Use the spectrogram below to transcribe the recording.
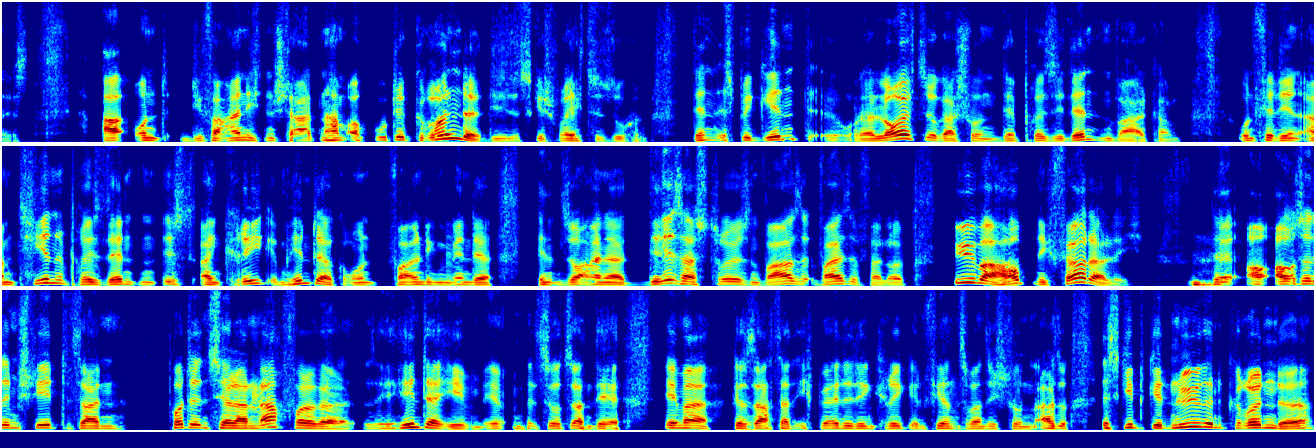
äh, ist. Ah, und die Vereinigten Staaten haben auch gute Gründe, dieses Gespräch zu suchen. Denn es beginnt äh, oder läuft sogar schon der Präsidentenwahlkampf. Und für den amtierenden Präsidenten ist ein Krieg im Hintergrund, vor allen Dingen, wenn der in so einer desaströsen Weise verläuft, überhaupt nicht förderlich. Der, au außerdem steht sein potenzieller Nachfolger hinter ihm, sozusagen, der immer gesagt hat, ich beende den Krieg in 24 Stunden. Also es gibt genügend Gründe,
